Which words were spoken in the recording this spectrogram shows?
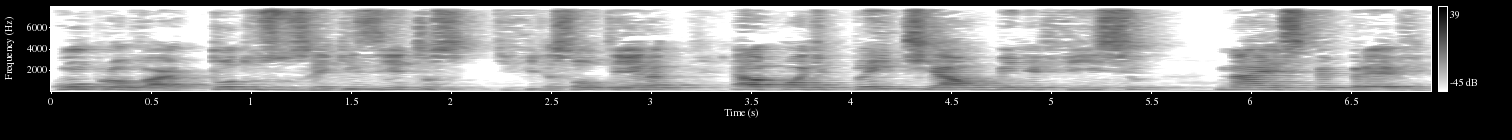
comprovar todos os requisitos de filha solteira, ela pode pleitear o benefício na SPPREV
